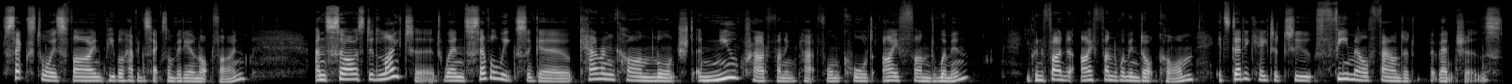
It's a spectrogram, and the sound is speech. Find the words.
sex toys fine, people having sex on video not fine. And so I was delighted when several weeks ago Karen Cahn launched a new crowdfunding platform called iFund Women. You can find it at ifundwomen.com. It's dedicated to female founded ventures.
